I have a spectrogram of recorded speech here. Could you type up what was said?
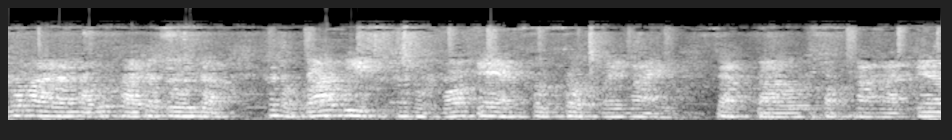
เข้ามาแล้วครับลูกค้าจะเจอกับขนมว่าดินขนมหม้อแกงสดๆใหม่ๆ จากเตาของทางร้าแก้ว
